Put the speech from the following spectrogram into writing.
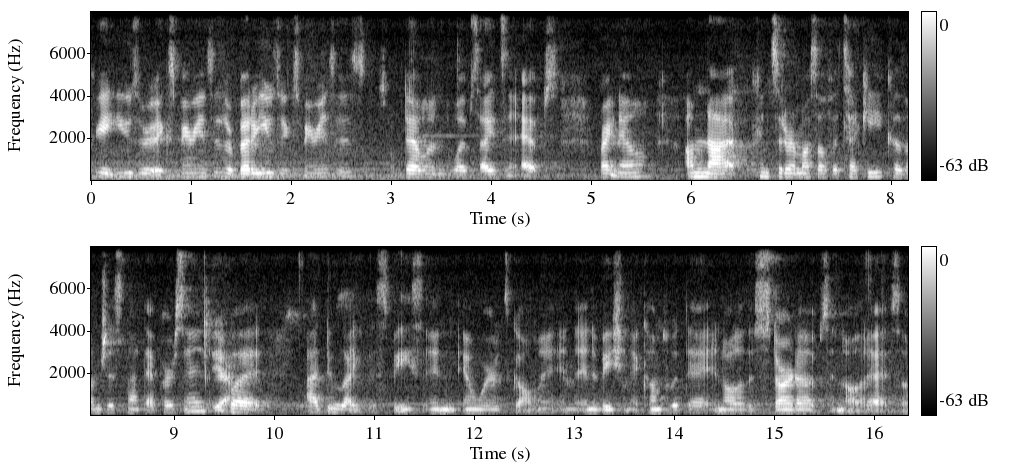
create user experiences or better user experiences. So I'm dabbling in websites and apps right now. I'm not considering myself a techie because I'm just not that person. Yeah. But I do like the space and, and where it's going and the innovation that comes with that and all of the startups and all of that. So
